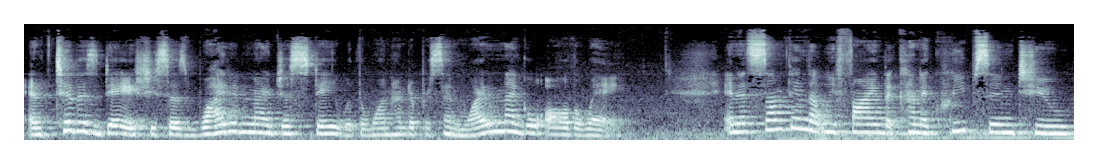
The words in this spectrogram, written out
And to this day, she says, Why didn't I just stay with the 100%? Why didn't I go all the way? And it's something that we find that kind of creeps into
